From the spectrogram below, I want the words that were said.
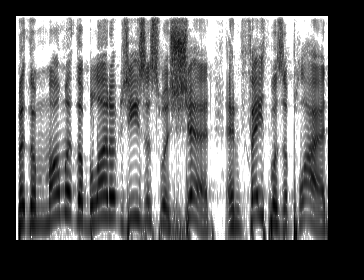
But the moment the blood of Jesus was shed and faith was applied,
